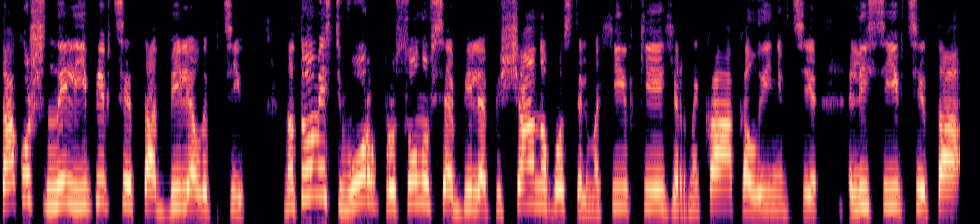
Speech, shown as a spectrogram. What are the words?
також Неліпівці та біля Липців. Натомість ворог просунувся біля піщаного, Стельмахівки, Гірника, Калинівці, Лісівці та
